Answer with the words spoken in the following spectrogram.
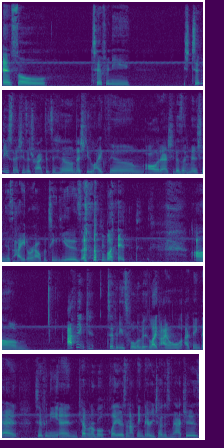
and so Tiffany Tiffany says she's attracted to him, that she likes him, all of that. She doesn't mention his height or how petite he is, but um, I think Tiffany's full of it. Like I don't. I think that Tiffany and Kevin are both players, and I think they're each other's matches.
